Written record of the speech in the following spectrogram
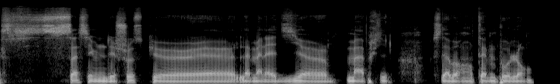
ça, c'est une des choses que la maladie m'a appris, c'est d'avoir un tempo lent.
